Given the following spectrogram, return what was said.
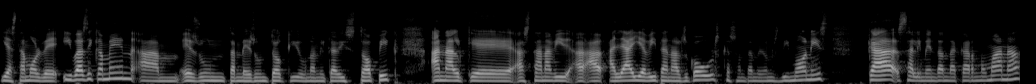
i està molt bé. I bàsicament um, és un, també és un Tokyo una mica distòpic en el que estan allà hi habiten els ghouls, que són també uns dimonis, que s'alimenten de carn humana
